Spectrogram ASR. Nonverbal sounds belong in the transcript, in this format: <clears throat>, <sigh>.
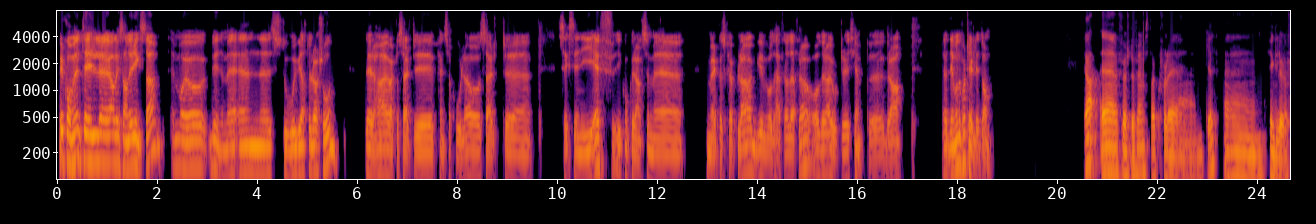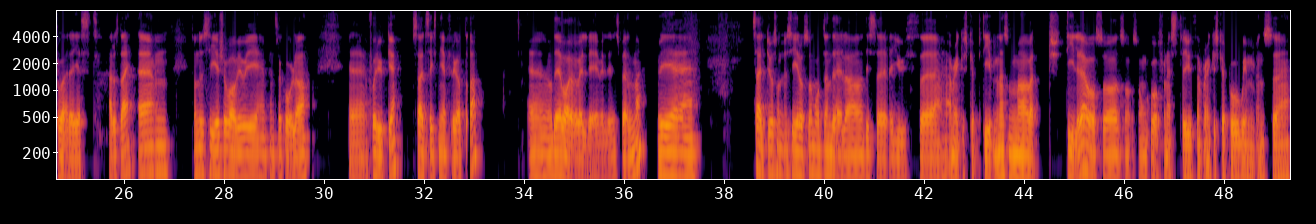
Velkommen til eh, Alexander Ringstad. Jeg må jo begynne med en eh, stor gratulasjon. Dere har vært og seilt i Pensacola og seilt uh, 69F i konkurranse med America's Cup-lag både herfra og derfra, og dere har gjort det kjempebra. Det må du fortelle litt om. Ja, eh, først og fremst takk for det, Mikkel. Eh, hyggelig å få være gjest her hos deg. Eh, som du sier, så var vi jo i Pensacola eh, forrige uke. Seilte 69F-regatta. Eh, og det var jo veldig, veldig spennende. Vi eh, seilte jo, som du sier, også mot en del av disse Youth eh, America's Cup-teamene som har vært tidligere, og også som, som, går for neste Youth America's Cup og Women's eh,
